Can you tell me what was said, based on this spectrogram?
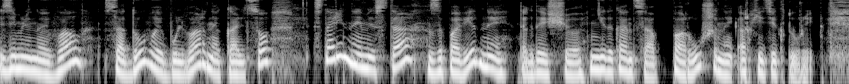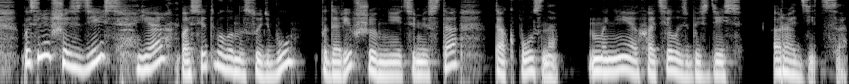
земляной вал, садовое бульварное кольцо, старинные места, заповедные, тогда еще не до конца порушенной архитектурой. Поселившись здесь, я посетовала на судьбу, подарившую мне эти места так поздно. Мне хотелось бы здесь родиться.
